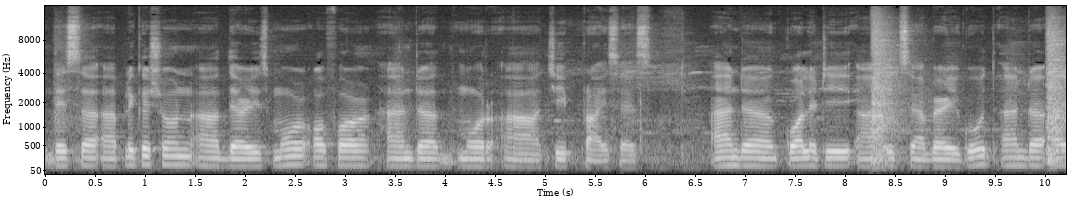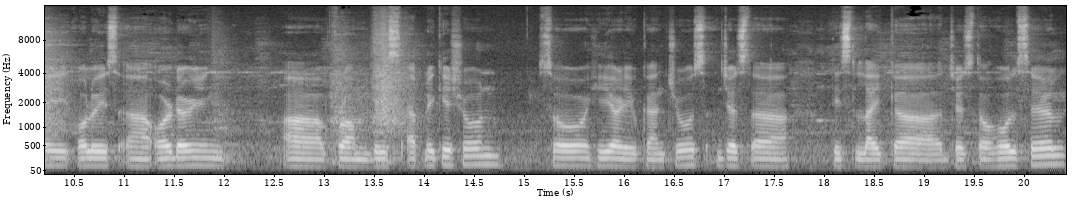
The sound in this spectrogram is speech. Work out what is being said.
this uh, application uh, there is more offer and uh, more cheap prices. And quality it's very good. And I always ordering from this application. So here you can choose just this like just the wholesale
